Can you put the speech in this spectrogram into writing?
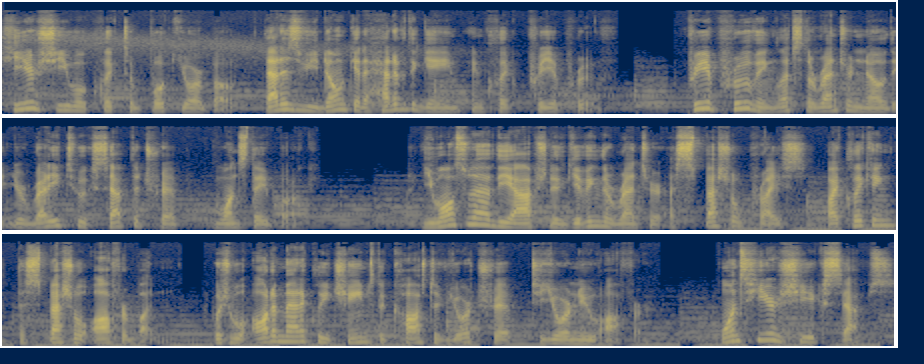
he or she will click to book your boat. That is if you don't get ahead of the game and click pre approve. Pre approving lets the renter know that you're ready to accept the trip once they book. You also have the option of giving the renter a special price by clicking the special offer button, which will automatically change the cost of your trip to your new offer. Once he or she accepts,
